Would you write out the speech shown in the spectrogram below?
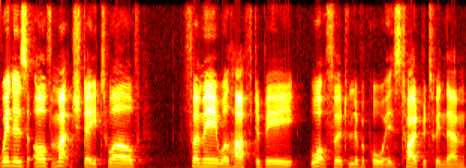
winners of match day 12 for me will have to be Watford, Liverpool. It's tied between them.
